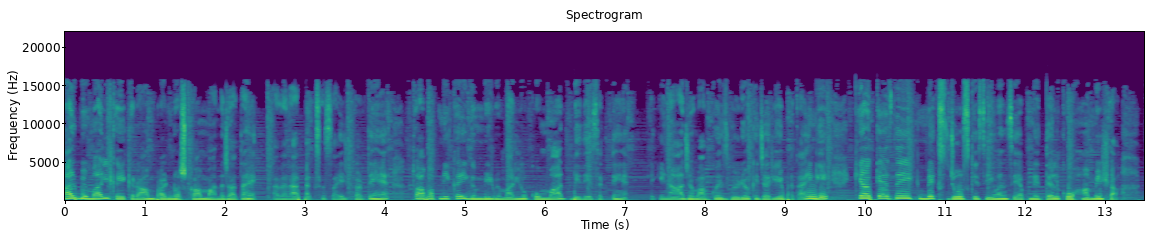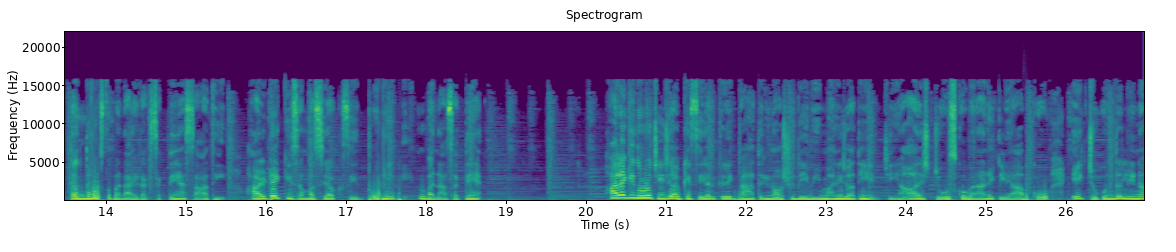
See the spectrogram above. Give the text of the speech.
हर बीमारी का एक राम रामबाण नुस्खा माना जाता है। अगर आप एक्सरसाइज करते हैं तो आप अपनी कई गंभीर बीमारियों को मात भी दे सकते हैं। लेकिन आज हम आपको इस वीडियो के ज़रिए बताएँगे कि आप कैसे एक मिक्स जूस के सेवन से अपने दिल को हमेशा तंदुरुस्त बनाए रख सकते हैं, साथ ही हार्ट अटैक की समस्या से दूरी भी बना सकते हैं। हालाँकि दोनों चीज़ें आपकी सेहत के लिए एक बेहतरीन औषधि भी मानी जाती हैं। जी हाँ इस जूस को बनाने के लिए आपको एक चुकंदर लेना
